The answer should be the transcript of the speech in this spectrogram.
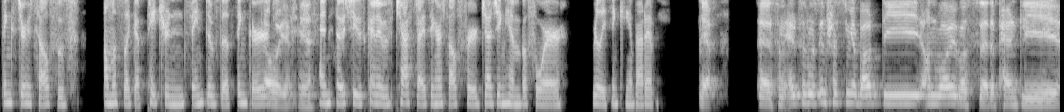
thinks to herself of almost like a patron saint of the thinkers. Oh yeah, yeah. And so she was kind of chastising herself for judging him before really thinking about it. Yeah. Uh, something else that was interesting about the envoy was that apparently uh,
